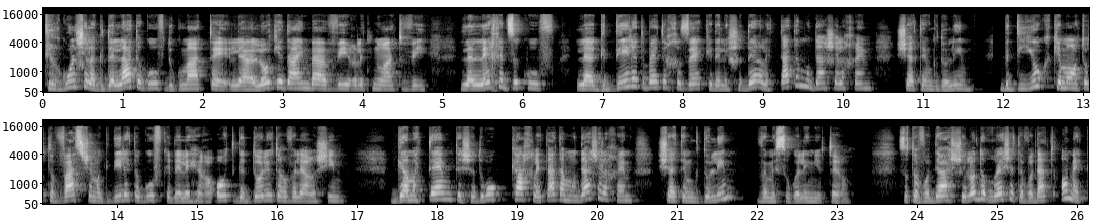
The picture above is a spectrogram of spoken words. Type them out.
תרגול של הגדלת הגוף דוגמת אה, להעלות ידיים באוויר לתנועת V, ללכת זקוף, להגדיל את בית החזה כדי לשדר לתת המודע שלכם שאתם גדולים. בדיוק כמו אותו טווס שמגדיל את הגוף כדי להיראות גדול יותר ולהרשים. גם אתם תשדרו כך לתת המודע שלכם שאתם גדולים ומסוגלים יותר. זאת עבודה שלא דורשת עבודת עומק,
